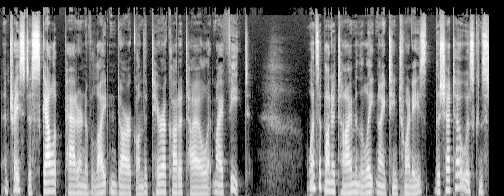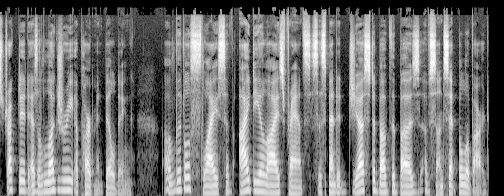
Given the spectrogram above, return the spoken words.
and traced a scalloped pattern of light and dark on the terracotta tile at my feet. Once upon a time in the late 1920s, the chateau was constructed as a luxury apartment building a little slice of idealized France suspended just above the buzz of Sunset Boulevard.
